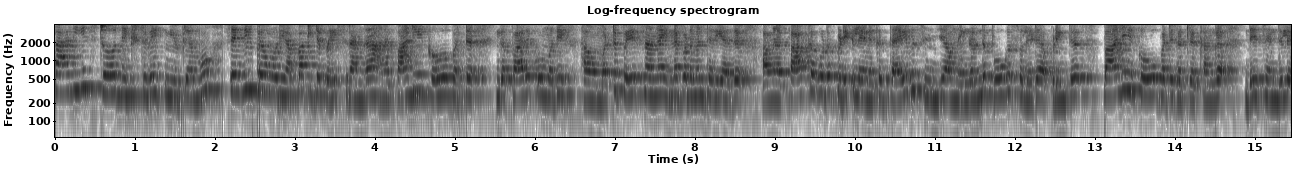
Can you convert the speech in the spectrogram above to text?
Pandian store next week new promo. Senthil போய் அவங்களுடைய அப்பா கிட்ட பேசுறாங்க. ஆனால் பாண்டியன் கோவப்பட்டு இங்க பாரு கோமதி அவன் மட்டும் பேசினான்னா என்ன பண்ணுவேன்னு தெரியாது. அவனை பார்க்க கூட பிடிக்கல. எனக்கு தயவு செஞ்சு அவனை இங்கிருந்து போக சொல்லிட்டு அப்படின்ட்டு பாண்டியன் கோவப்பட்டுக்கிட்டு இருக்காங்க. டே செந்தில்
